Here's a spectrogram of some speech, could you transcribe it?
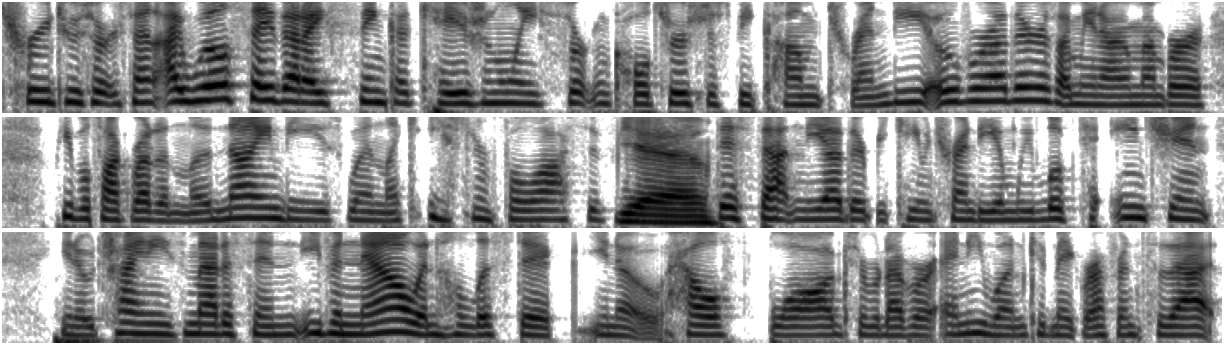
True to a certain extent. I will say that I think occasionally certain cultures just become trendy over others. I mean, I remember people talk about it in the 90s when like Eastern philosophy, Yeah. this, that, and the other became trendy. And we look to ancient, you know, Chinese medicine, even now in holistic, you know, health blogs or whatever, anyone could make reference to that.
